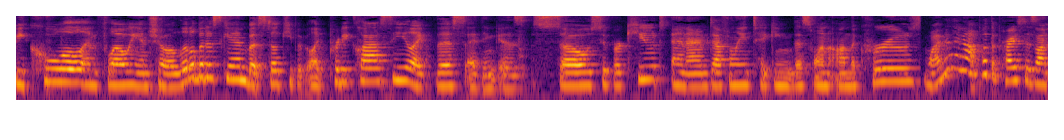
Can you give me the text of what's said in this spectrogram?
be cool and flowy and show a little bit of skin but still keep it like pretty classy like this I think is so super cute and I'm definitely taking this one on the cruise. Why did they not put the prices on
